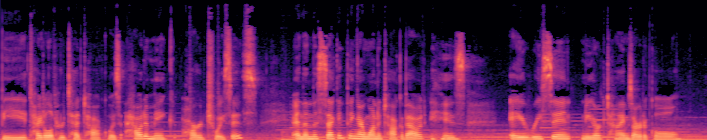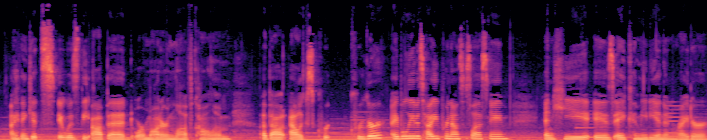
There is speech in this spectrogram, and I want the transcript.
the title of her TED Talk was How to Make Hard Choices. And then the second thing I want to talk about is a recent New York Times article. I think it's it was the op-ed or Modern Love column about Alex Kruger, I believe is how you pronounce his last name. And he is a comedian and writer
